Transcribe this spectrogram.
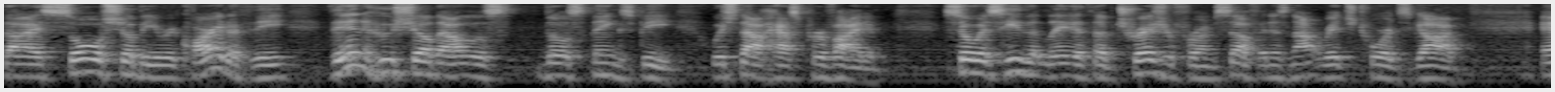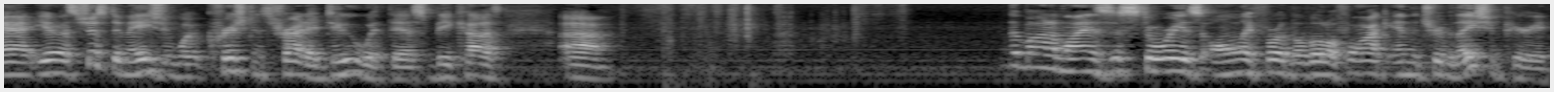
thy soul shall be required of thee then who shall thou those things be which thou hast provided. So is he that layeth up treasure for himself and is not rich towards God. And you know, it's just amazing what Christians try to do with this because um, the bottom line is this story is only for the little flock in the tribulation period.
